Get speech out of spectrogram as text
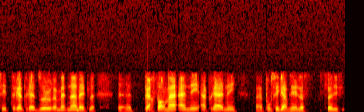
C'est très, très dur euh, maintenant d'être performant année après année pour ces gardiens-là. C'est un défi.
